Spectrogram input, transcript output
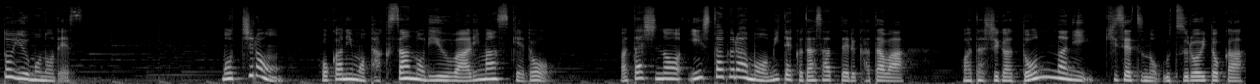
というものです。もちろん他にもたくさんの理由はありますけど私のインスタグラムを見てくださってる方は私がどんなに季節の移ろいとか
